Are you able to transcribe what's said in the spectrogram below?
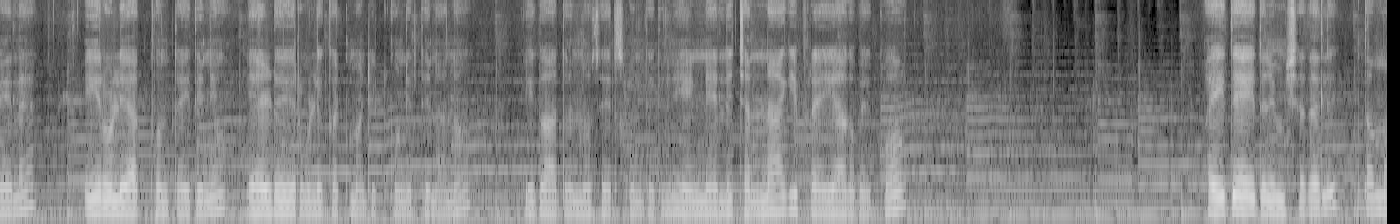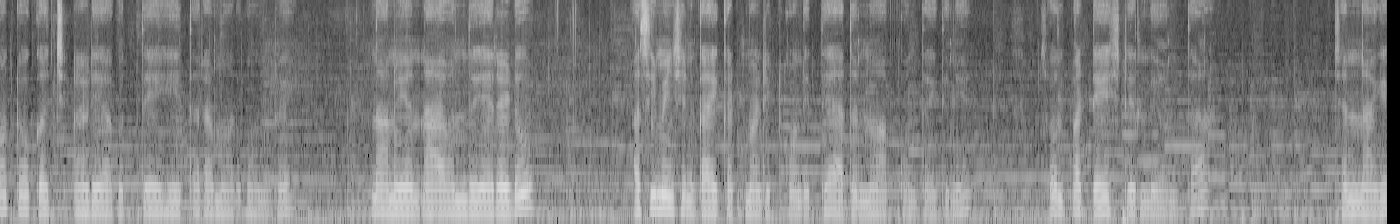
ಮೇಲೆ ಈರುಳ್ಳಿ ಹಾಕ್ಕೊತಾ ಇದ್ದೀನಿ. ಎರಡು ಈರುಳ್ಳಿ ಕಟ್ ಮಾಡಿ ಇಟ್ಕೊಂಡಿದ್ದೆ ನಾನು. ಈಗ ಅದನ್ನು ಸೇರಿಸ್ಕೊತಿದ್ದೀನಿ ಎಣ್ಣೆಯಲ್ಲಿ ಚೆನ್ನಾಗಿ ಫ್ರೈ ಆಗಬೇಕು. ಐದೇ, ಐದು ನಿಮಿಷದಲ್ಲಿ ಟೊಮೊಟೊ ಗಜ್ಜು ರೆಡಿ ಆಗುತ್ತೆ. ಈ ಥರ ಮಾಡಿಕೊಂಡ್ರೆ ನಾನು ಒಂದು ಎರಡು ಹಸಿಮೆಣ್ಸಿನ್ಕಾಯಿ ಕಟ್ ಮಾಡಿ ಇಟ್ಕೊಂಡಿದ್ದೆ. ಅದನ್ನು ಹಾಕ್ಕೊತಾ ಇದ್ದೀನಿ. ಸ್ವಲ್ಪ ಟೇಸ್ಟ್ ಇರಲಿ ಅಂತ ಚೆನ್ನಾಗಿ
